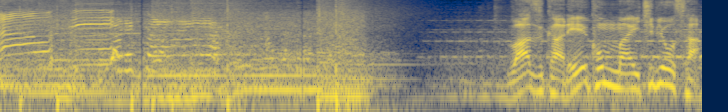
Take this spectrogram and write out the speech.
あー惜しい。わずか0コンマ1秒差。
